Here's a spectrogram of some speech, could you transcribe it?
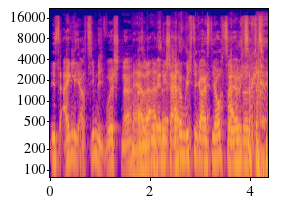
Ist eigentlich auch ziemlich wurscht, ne? Naja, also mir wäre die also- Scheidung also- wichtiger als die Hochzeit, ehrlich Also, gesagt.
